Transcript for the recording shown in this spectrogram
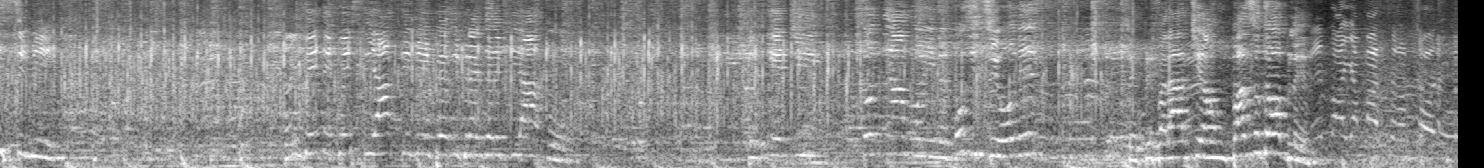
bravissimi! Prendete questi attimi per riprendere fiato, perché ci torniamo in posizione per prepararci a un passo doble. E poi ammazzano il toro.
